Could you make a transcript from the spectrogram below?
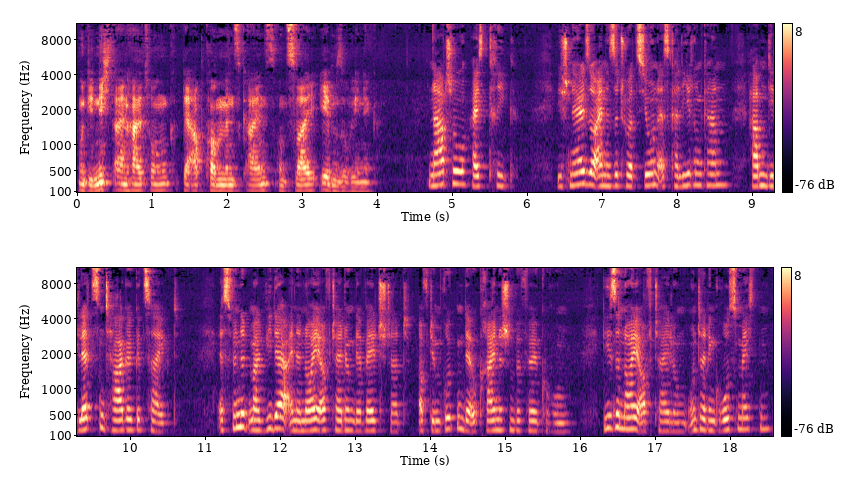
und die Nichteinhaltung der Abkommen Minsk I und II ebenso wenig. NATO heißt Krieg. Wie schnell so eine Situation eskalieren kann, haben die letzten Tage gezeigt. Es findet mal wieder eine Neuaufteilung der Welt statt, auf dem Rücken der ukrainischen Bevölkerung. Diese Neuaufteilung unter den Großmächten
